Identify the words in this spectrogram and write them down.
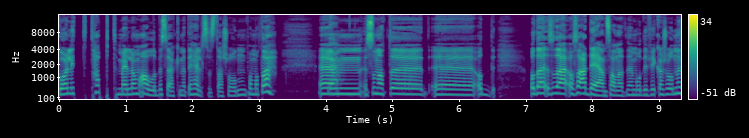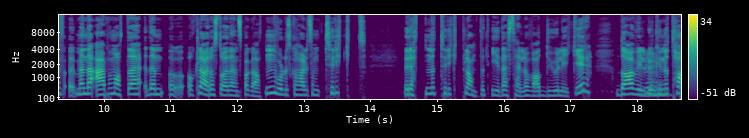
går litt tapt mellom alle besøkende til helsestasjonen, på en måte. Um, ja. Sånn at uh, og, og, det, så er, også er det en sannhet med modifikasjoner. Men det er på en måte den, å, å, klare å stå i den spagaten hvor du skal ha liksom trygt Røttene trygt plantet i deg selv og hva du liker. Da vil du mm. kunne ta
